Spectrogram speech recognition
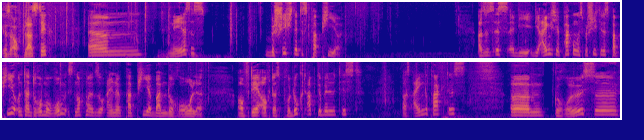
Ist auch Plastik? Ähm, nee, das ist beschichtetes Papier. Also es ist, äh, die, die eigentliche Packung ist beschichtetes Papier und da drumherum ist nochmal so eine Papierbanderole, auf der auch das Produkt abgebildet ist, was eingepackt ist. Ähm, Größe,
